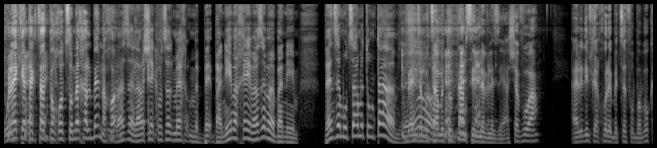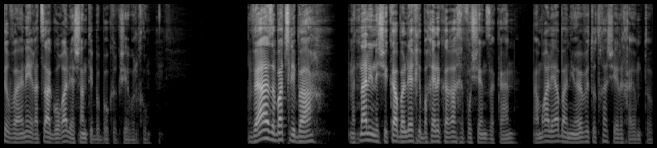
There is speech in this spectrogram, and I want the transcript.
אולי כי אתה קצת פחות סומך על בן, נכון? מה זה, למה שיהיה קבוצות... ב- בנים, אחי? מה זה בנים? בן זה מוצר מטומטם. בן זה לא- מוצר מטומטם, שים לב לזה. השבוע, הילדים שלי הלכו לבית ספר בבוקר, ואני, רצה הגורל, ישנתי בבוקר כשהם הלכו. ואז הבת שלי באה, נתנה לי נשיקה בלחי בחלק הרך איפה שאין זקן, ואמרה לי, אבא, אני אוהבת אותך, שיהיה לך יום טוב.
